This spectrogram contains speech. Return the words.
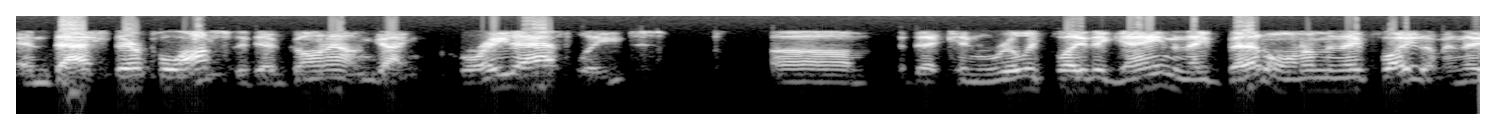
and that's their philosophy. They've gone out and gotten great athletes um, that can really play the game, and they bet on them and they played them, and they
